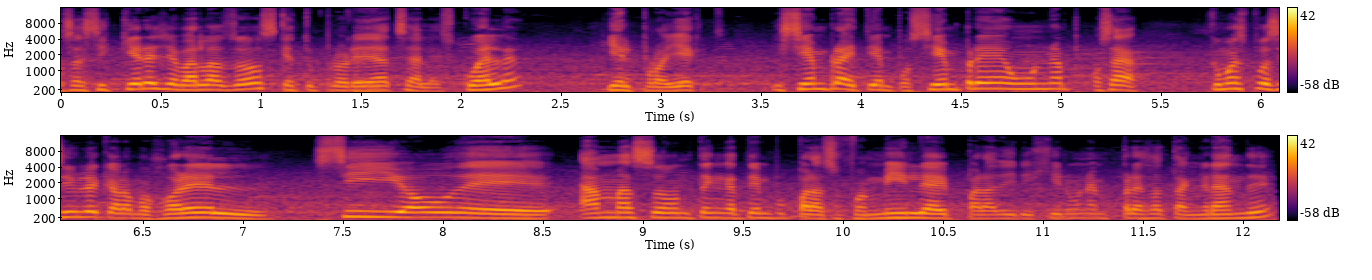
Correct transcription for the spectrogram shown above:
O sea, si quieres llevar las dos, que tu prioridad sea la escuela y el proyecto. Y siempre hay tiempo, siempre una, o sea, ¿cómo es posible que a lo mejor el CEO de Amazon tenga tiempo para su familia y para dirigir una empresa tan grande?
